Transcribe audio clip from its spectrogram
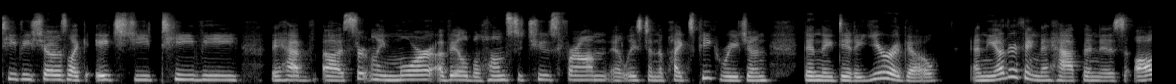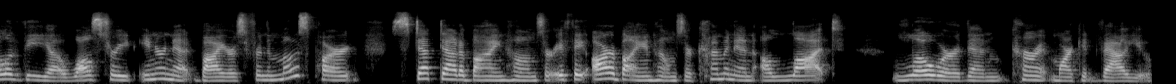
TV shows like HGTV. They have uh, certainly more available homes to choose from, at least in the Pikes Peak region, than they did a year ago. And the other thing that happened is all of the uh, Wall Street internet buyers, for the most part, stepped out of buying homes, or if they are buying homes, they're coming in a lot lower than current market value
